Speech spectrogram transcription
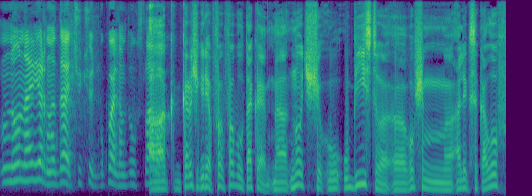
Ну, наверное, да, чуть-чуть, буквально в двух А, словах. к- короче говоря, фа- фабула такая. А, Ночь убийства, а, в общем, Олег Соколов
